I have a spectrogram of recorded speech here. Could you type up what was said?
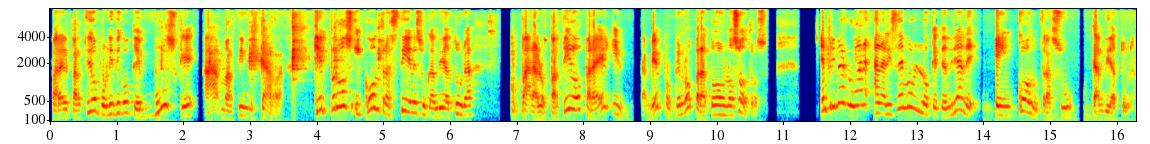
para el partido político que busque a Martín Vizcarra? ¿Qué pros y contras tiene su candidatura para los partidos, para él y también, ¿por qué no?, para todos nosotros. En primer lugar, analicemos lo que tendría de en contra su candidatura.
